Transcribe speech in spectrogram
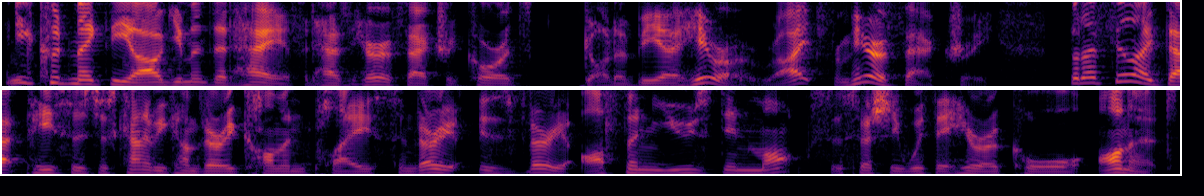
And you could make the argument that hey, if it has a Hero Factory core, it's got to be a hero, right? From Hero Factory. But I feel like that piece has just kind of become very commonplace and very is very often used in mocks, especially with a hero core on it,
